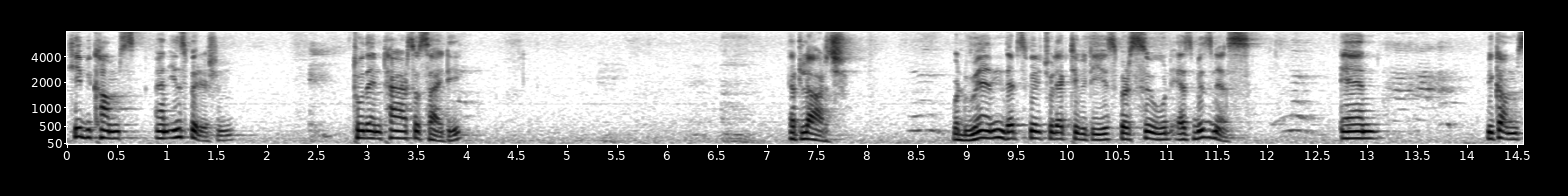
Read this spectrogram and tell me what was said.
he becomes an inspiration to the entire society at large. But when that spiritual activity is pursued as business and becomes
